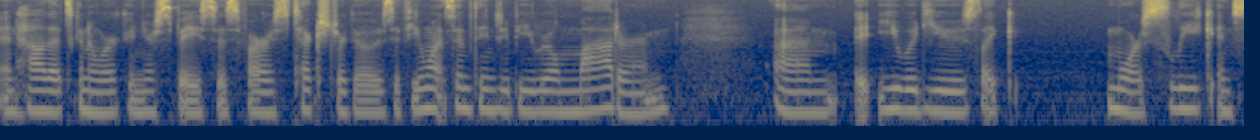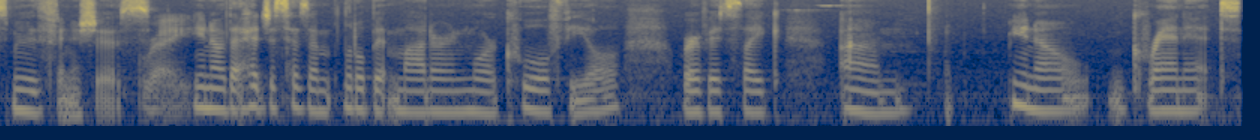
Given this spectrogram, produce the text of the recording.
and how that's going to work in your space as far as texture goes, if you want something to be real modern, um, it, you would use like more sleek and smooth finishes. Right. You know, that had just has a little bit modern, more cool feel. Where if it's like, um, you know, granite,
